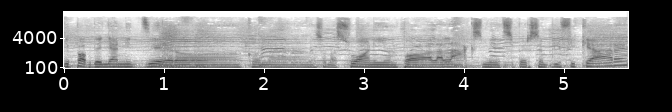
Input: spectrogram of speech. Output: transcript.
indie pop degli anni zero con eh, insomma, suoni un po' alla Lacksmiths per semplificare.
